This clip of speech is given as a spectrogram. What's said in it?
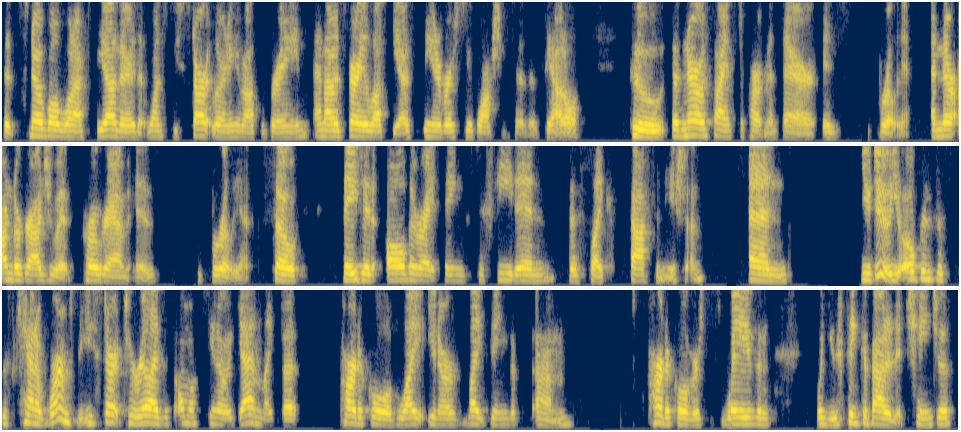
that snowballed one after the other that once you start learning about the brain, and I was very lucky, I was at the University of Washington in Seattle, who the neuroscience department there is brilliant. And their undergraduate program is brilliant. So they did all the right things to feed in this like fascination. And you do, you opens this this can of worms that you start to realize it's almost, you know, again, like the particle of light, you know, light being the um, particle versus wave. And when you think about it, it changes.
